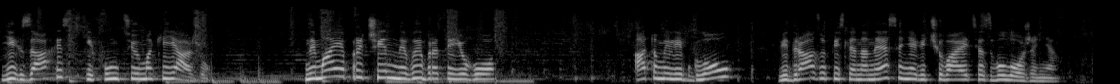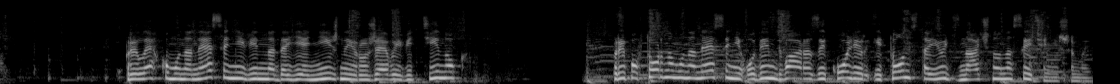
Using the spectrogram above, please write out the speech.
їх захист і функцію макіяжу. Немає причин не вибрати його. Atomy Lip Glow відразу після нанесення відчувається зволоження. При легкому нанесенні він надає ніжний рожевий відтінок. При повторному нанесенні 1-2 рази колір і тон стають значно насиченішими.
